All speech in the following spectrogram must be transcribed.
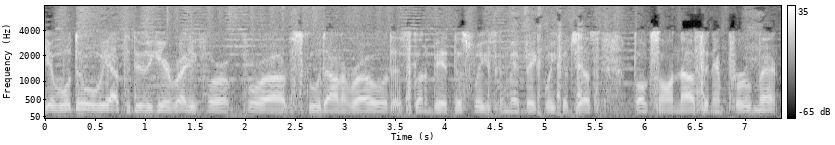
Yeah, we'll do what we have to do to get ready for for uh, the school down the road. It's going to be this week. It's going to be a big week of just focus on us and improvement,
